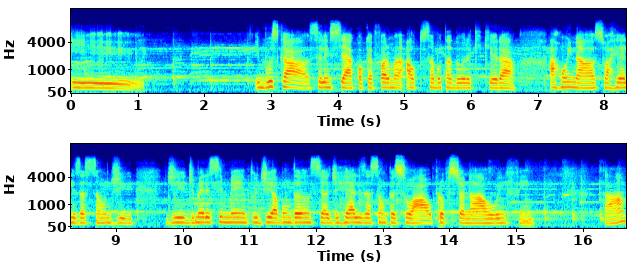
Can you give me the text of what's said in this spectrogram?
E e busca silenciar qualquer forma autossabotadora que queira arruinar a sua realização de, de, de merecimento, de abundância, de realização pessoal, profissional, enfim. Tá?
